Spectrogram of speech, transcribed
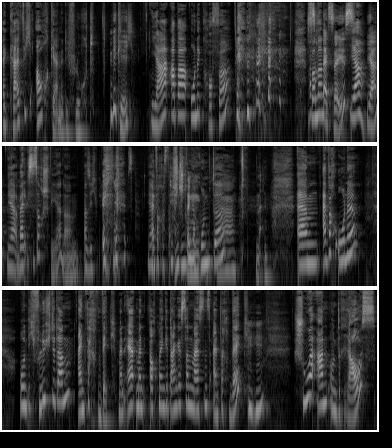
ergreife ich auch gerne die Flucht. Wirklich? Ja, aber ohne Koffer. Was auch besser ist. Ja, Ja. ja, weil es ist auch schwer dann. Also ich ja, Einfach aus der Anstrengung. runter. Ja. Nein, ähm, einfach ohne. Und ich flüchte dann einfach weg. Mein, mein, auch mein Gedanke ist dann meistens einfach weg. Mhm. Schuhe an und raus,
